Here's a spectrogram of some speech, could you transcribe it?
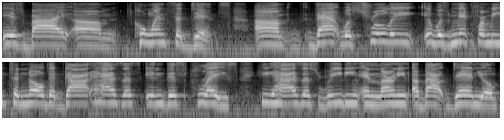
is by um, coincidence. Um, that was truly, it was meant for me to know that God has us in this place. He has us reading and learning about Daniel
